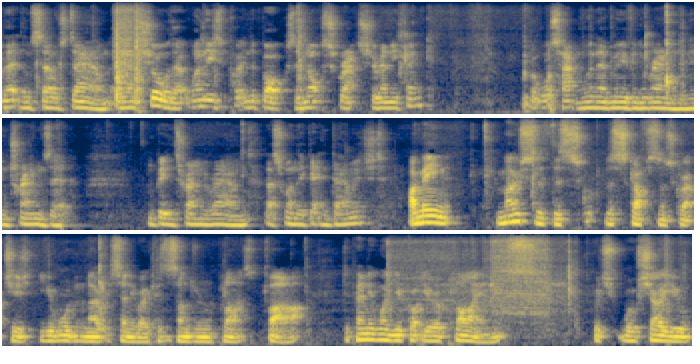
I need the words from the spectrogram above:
let themselves down. And I'm sure that when these are put in the box, they're not scratched or anything. But what's happened when they're moving around and in transit and being thrown around, that's when they're getting damaged. I mean, most of the sc- the scuffs and scratches you wouldn't notice anyway because it's under an appliance. But depending when you've got your appliance, which will show you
